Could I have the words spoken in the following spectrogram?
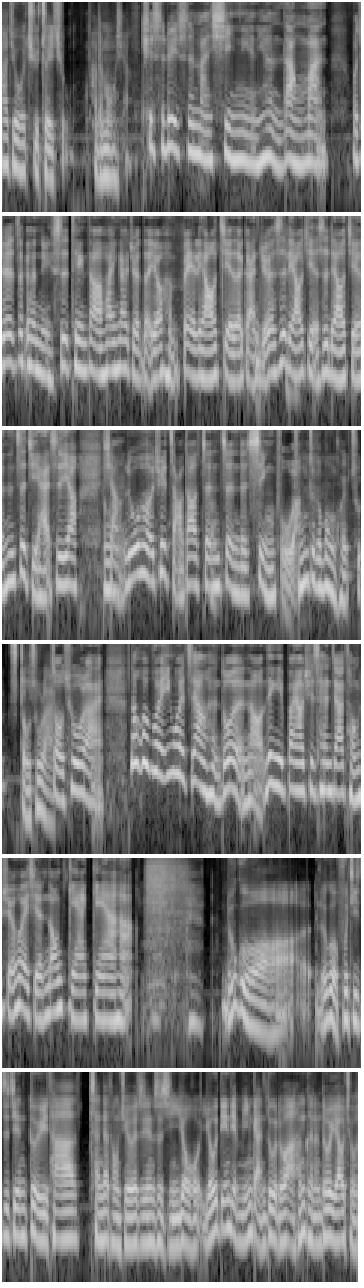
他就会去追求他的梦想。其实律师蛮细腻的，你很浪漫。我觉得这个女士听到的话，应该觉得有很被了解的感觉。是了解是了解，但是自己还是要想如何去找到真正的幸福啊。从这个梦回出走出来，走出来，那会不会因为这样，很多人哦，另一半要去参加同学会，其实弄惊惊哈？如果如果夫妻之间对于他参加同学会这件事情有有一点点敏感度的话，很可能都会要求，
